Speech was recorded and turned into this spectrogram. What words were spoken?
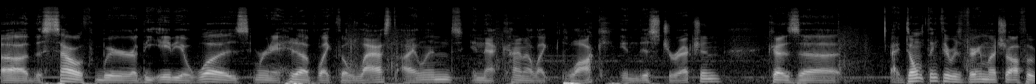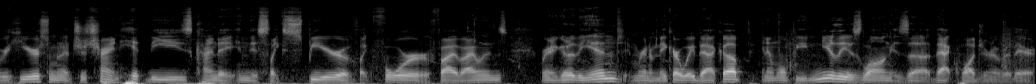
uh, the south where the Abaia was. We're going to hit up like the last island in that kind of like block in this direction. Because uh, I don't think there was very much off over here, so I'm going to just try and hit these kind of in this like spear of like four or five islands. We're going to go to the end, and we're going to make our way back up, and it won't be nearly as long as uh, that quadrant over there.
